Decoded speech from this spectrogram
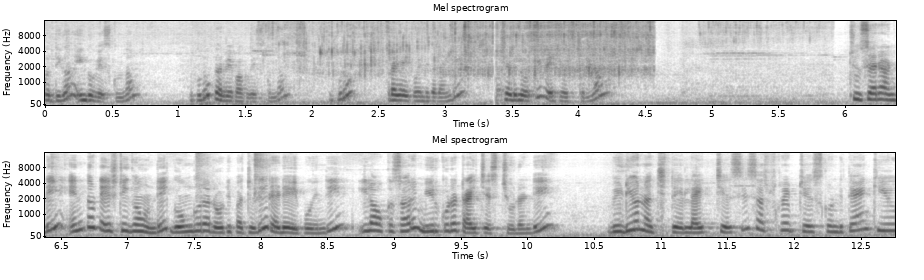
కొద్దిగా ఇంగు వేసుకుందాం. ఇప్పుడు కరివేపాకు వేసుకుందాం. ఇప్పుడు ఫ్రై అయిపోయింది కదండి పచ్చడిలోకి వేసేసుకుందాం. చూసారా అండి? ఎంతో టేస్టీగా ఉండి గోంగూర రోటి పచ్చడి రెడీ అయిపోయింది. ఇలా ఒకసారి మీరు కూడా ట్రై చేసి చూడండి. వీడియో నచ్చితే లైక్ చేసి సబ్స్క్రైబ్ చేసుకోండి. Thank you.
